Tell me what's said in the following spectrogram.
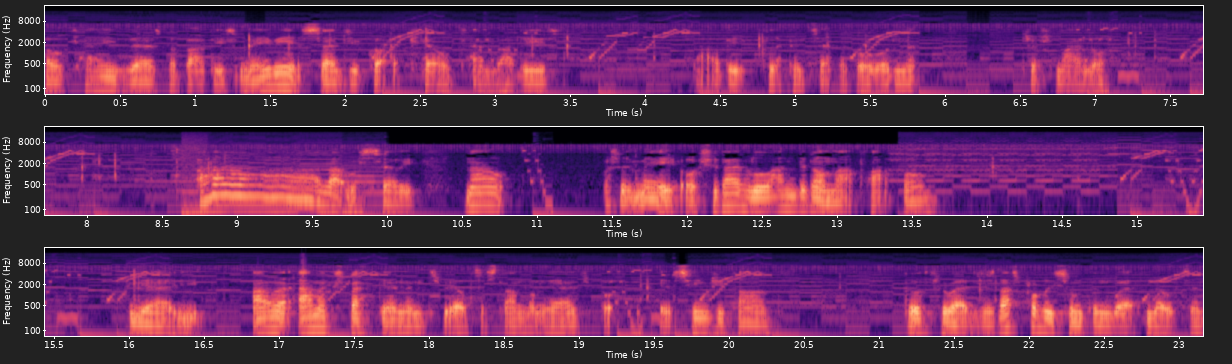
Okay, there's the baddies. Maybe it said you've got to kill 10 baddies. That would be flipping typical, wouldn't it? Just my luck. Ah, that was silly. Now, was it me, or should I have landed on that platform? Yeah, I'm, expecting him to be able to stand on the edge, but it seems you can't go through edges. That's probably something worth noting.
